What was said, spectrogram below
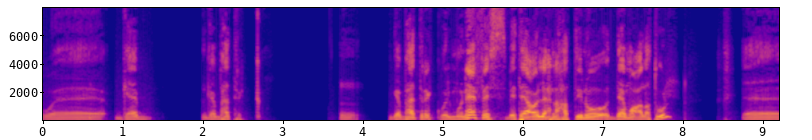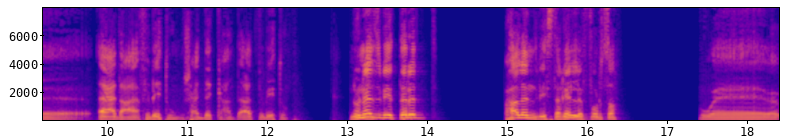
وجاب جاب هاتريك. جاب هاتريك والمنافس بتاعه اللي إحنا حاطينه قدامه على طول آه قاعد في بيته مش على الدكة قاعد- في بيته. نونيز بيطرد هالاند بيستغل الفرصة ويعني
